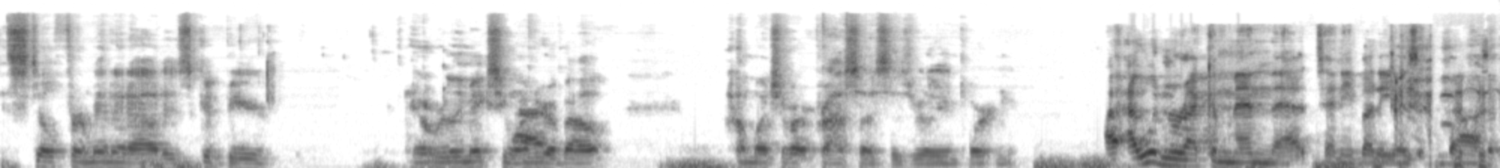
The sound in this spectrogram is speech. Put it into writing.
it's still fermented out as good beer. You know, it really makes you wonder about how much of our process is really important. I, I wouldn't recommend that to anybody as a process.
